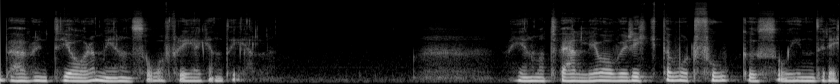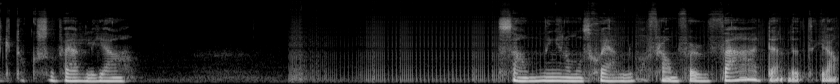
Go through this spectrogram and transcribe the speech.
Vi behöver inte göra mer än så för egen del. Genom att välja var vi riktar vårt fokus och indirekt också välja sanningen om oss själva framför världen lite grann.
